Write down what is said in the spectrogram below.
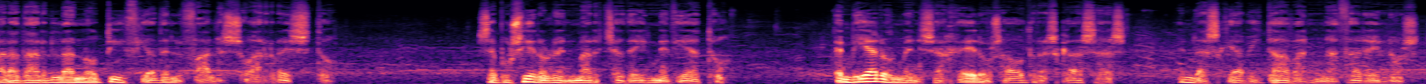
para dar la noticia del falso arresto. Se pusieron en marcha de inmediato. Enviaron mensajeros a otras casas en las que habitaban nazarenos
